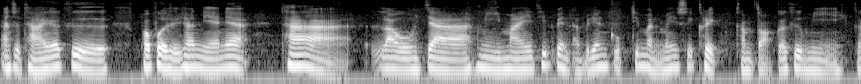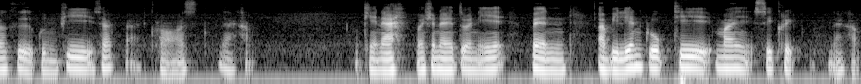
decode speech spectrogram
อันสุดท้ายก็คือ proposition นี้เนี่ย ถ้าเราจะมีไหมที่เป็น abelian group ที่มันไม่ secret คำตอบก็คือมีก็คือคุณพี่ z8 cross นะครับโอเคนะ เพราะฉะนั้นตัวนี้เป็น abelian group ที่ไม่ secret นะครับ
